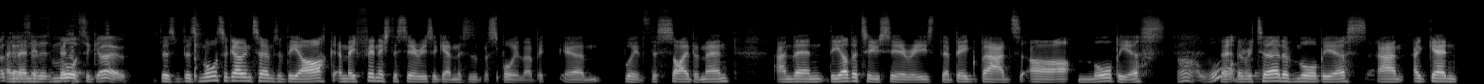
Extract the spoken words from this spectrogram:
Okay, so there's more to go. There's there's more to go in terms of the arc, and they finished the series again. This isn't the spoiler, but, um, with the Cybermen, and then the other two series, the big bads are Morbius, Oh, the, what? the return of Morbius, and again,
